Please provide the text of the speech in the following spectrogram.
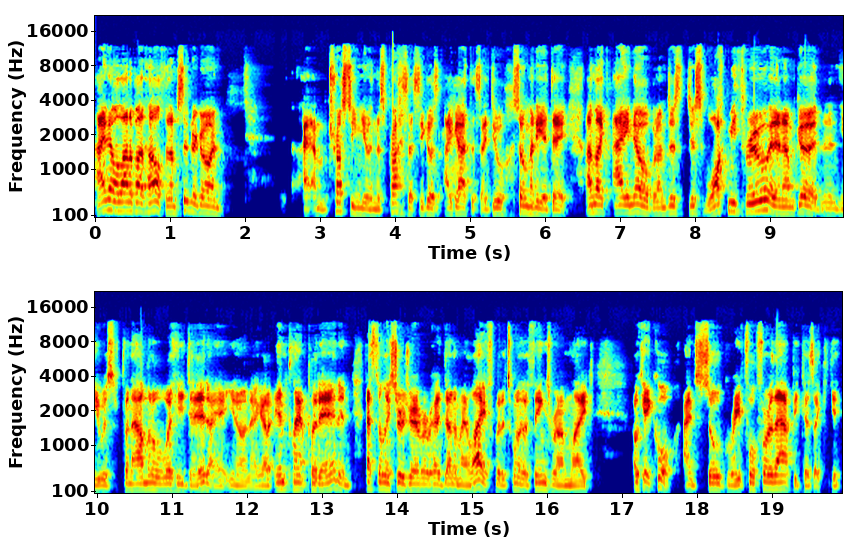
i know a lot about health and i'm sitting there going I'm trusting you in this process. He goes, I got this. I do so many a day. I'm like, I know, but I'm just, just walk me through it and I'm good. And he was phenomenal what he did. I, you know, and I got an implant put in and that's the only surgery I've ever had done in my life. But it's one of the things where I'm like, okay, cool. I'm so grateful for that because I could get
